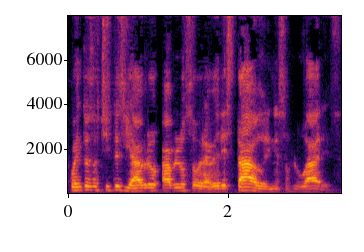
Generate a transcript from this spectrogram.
cuento esos chistes y hablo, hablo sobre haber estado en esos lugares.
